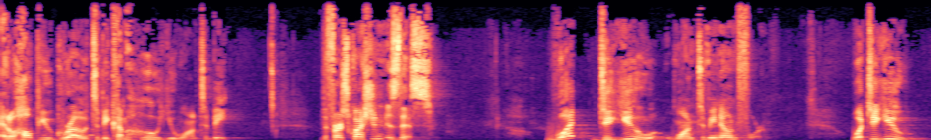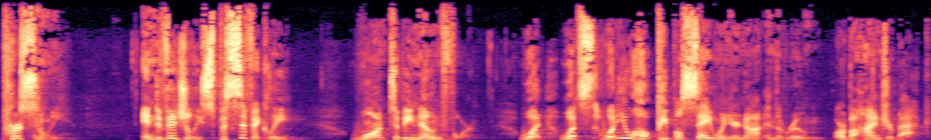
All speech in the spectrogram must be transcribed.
it'll help you grow to become who you want to be. The first question is this What do you want to be known for? What do you personally individually, specifically, want to be known for? What, what's, what do you hope people say when you're not in the room or behind your back?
